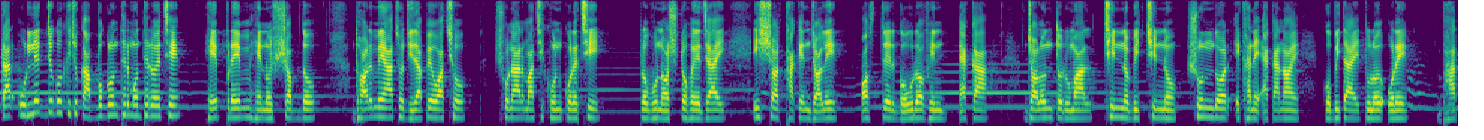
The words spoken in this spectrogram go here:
তার উল্লেখযোগ্য কিছু কাব্যগ্রন্থের মধ্যে রয়েছে, হে প্রেম, হে নৈশব্দ, ধর্মে আছো, জিরাপেও আছো, সোনার মাছি খুন করেছি, প্রভু নষ্ট হয়ে যায়, ঈশ্বর থাকেন জলে, অস্ত্রের গৌরবহীন একা, জ্বলন্ত রুমাল, ছিন্ন বিচ্ছিন্ন, সুন্দর এখানে একা নয়, কবিতায় তুলো ওড়ে, ভাত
